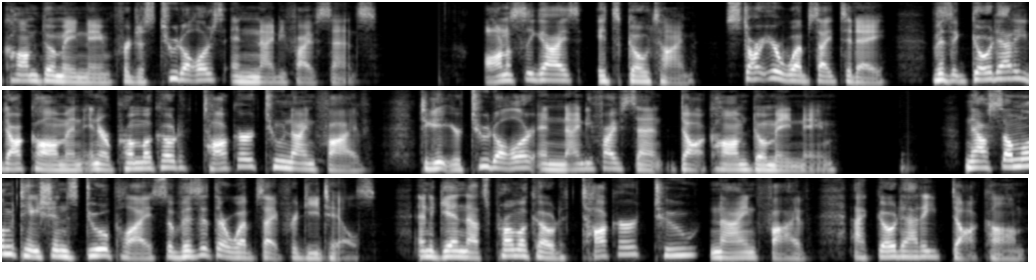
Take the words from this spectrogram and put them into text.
.com domain name for just $2.95. Honestly, guys, it's go time. Start your website today. Visit GoDaddy.com and enter promo code TALKER295 to get your $2.95 .com domain name. Now, some limitations do apply, so visit their website for details. And again, that's promo code TALKER295 at GoDaddy.com.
